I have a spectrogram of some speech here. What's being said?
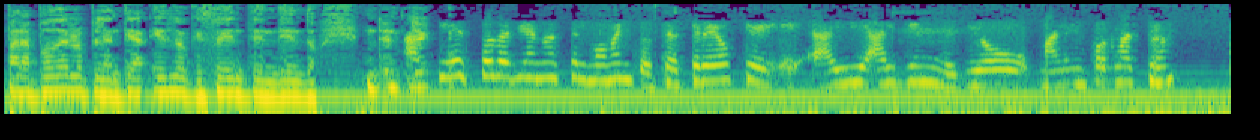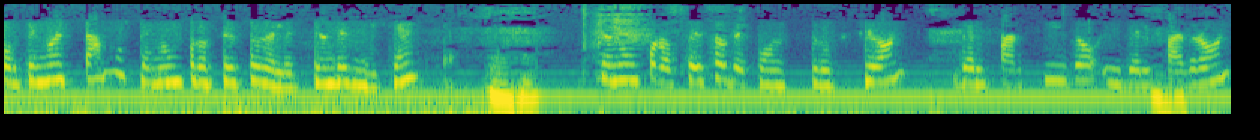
para poderlo plantear, es lo que estoy entendiendo. Así es, todavía no es el momento. O sea, creo que ahí alguien me dio mala información porque no estamos en un proceso de elección de dirigencia en un proceso de construcción del partido y del padrón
